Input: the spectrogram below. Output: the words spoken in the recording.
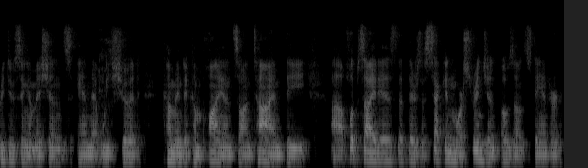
reducing emissions, and that we should come into compliance on time. The uh, flip side is that there's a second more stringent ozone standard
